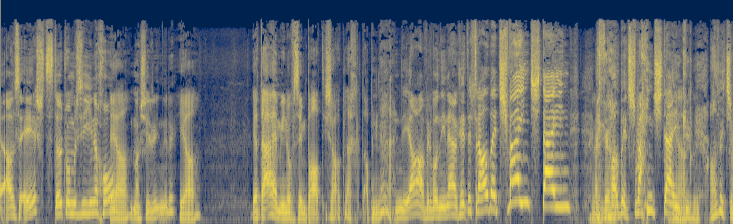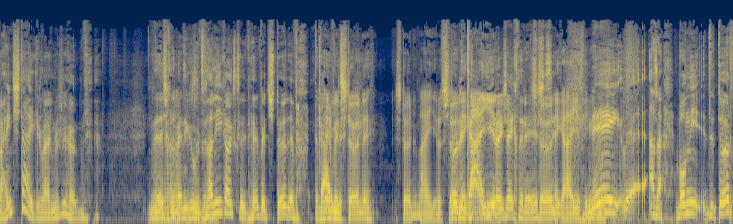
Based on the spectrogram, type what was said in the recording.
als erstes, dort, wo wir sie reinkommen. Ja. Machst du dich erinnern? Ja. Ja, der hat mich noch sympathisch angelächelt, aber nein. Ja, aber wo ich dann gesagt habe, das ist der Albert Schweinstein! Der Albert Schweinsteiger. Ja. Albert Schweinsteiger wäre noch schön. Nee, das ist ein bisschen weniger gut. Das habe ich eingangs gesagt. Herbert Stöhne. Der Herbert Stöhne, Stöhnemeier. Stöhne Geier ist echt der erste. Stöhne Geier finde ich Nein, also, wo ich dort,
